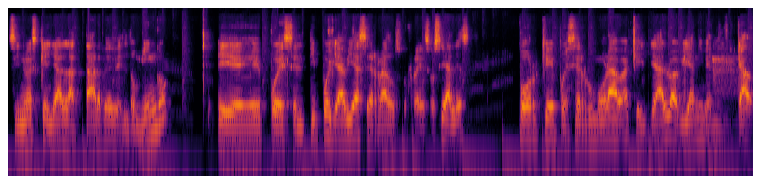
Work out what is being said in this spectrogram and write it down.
si no es que ya la tarde del domingo, eh, pues el tipo ya había cerrado sus redes sociales porque pues se rumoraba que ya lo habían identificado.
